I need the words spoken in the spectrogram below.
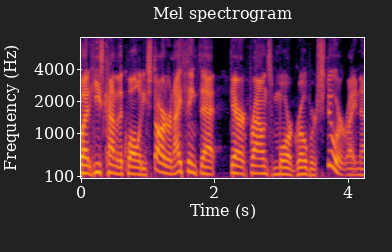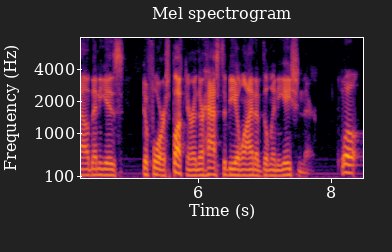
but he's kind of the quality starter. And I think that Derrick Brown's more Grover Stewart right now than he is DeForest Buckner, and there has to be a line of delineation there. Well,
